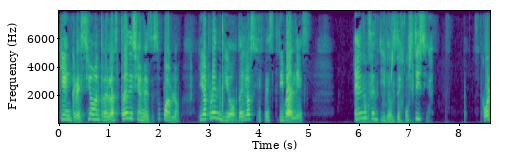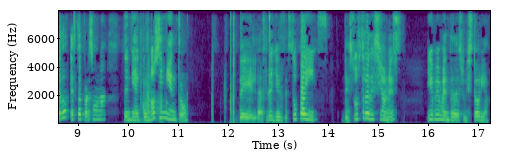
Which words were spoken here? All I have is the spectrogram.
quien creció entre las tradiciones de su pueblo y aprendió de los jefes tribales en sentidos de justicia. ¿De acuerdo? Esta persona tenía conocimiento de las leyes de su país, de sus tradiciones y obviamente de su historia.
